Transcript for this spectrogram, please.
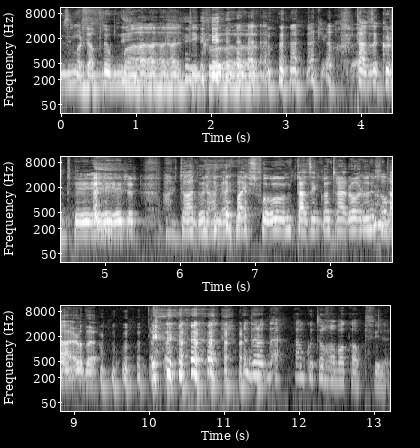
Um martelo pneumático. Estás a curtir. Está a durar mete mais fundo. Estás a encontrar ouro Anda, não tarda. Dá-me com o teu Robocop, filha.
